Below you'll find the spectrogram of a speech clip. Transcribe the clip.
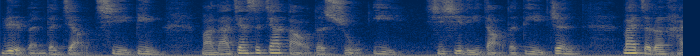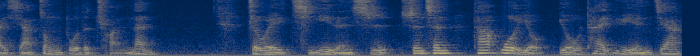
日本的脚气病、马达加斯加岛的鼠疫、西西里岛的地震、麦哲伦海峡众多的船难。这位奇异人士声称，他握有犹太预言家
